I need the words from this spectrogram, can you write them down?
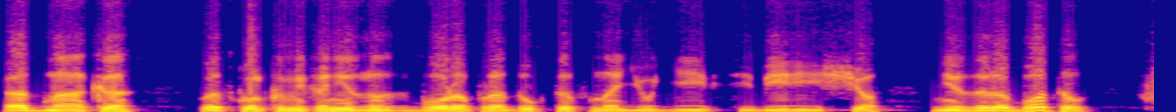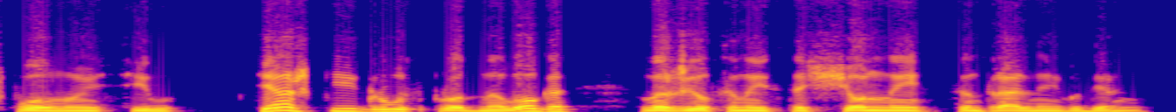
Однако, поскольку механизм сбора продуктов на юге и в Сибири еще не заработал в полную силу, тяжкий груз продналога ложился на истощенные центральные губернии.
